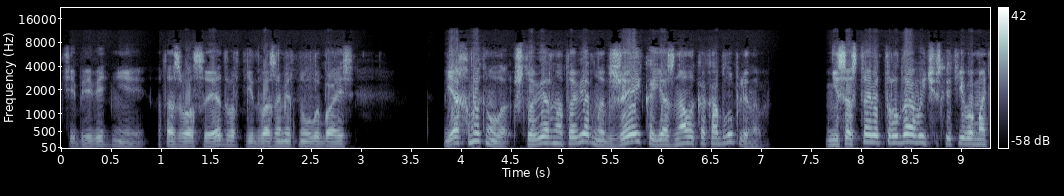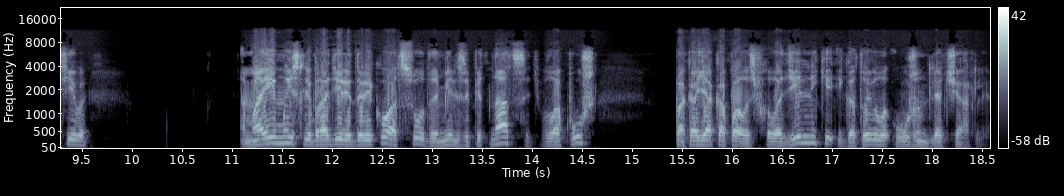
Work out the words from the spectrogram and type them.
Тебе виднее, отозвался Эдвард, едва заметно улыбаясь. Я хмыкнула, что верно, то верно. Джейка я знала как облупленного. Не составит труда вычислить его мотивы. Мои мысли бродили далеко отсюда, миль за пятнадцать, в Лапуш, пока я копалась в холодильнике и готовила ужин для Чарли.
